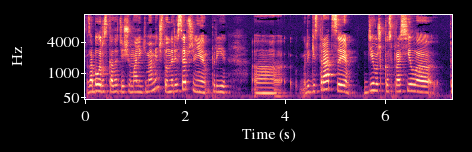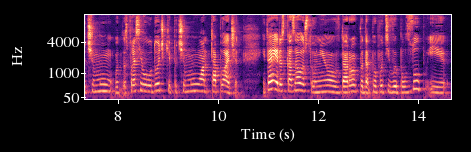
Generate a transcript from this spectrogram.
Забыла рассказать еще маленький момент, что на ресепшене при э, регистрации девушка спросила почему, спросила у дочки, почему он, та плачет. И та ей рассказала, что у нее в дороге по, по пути выпал зуб, и,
